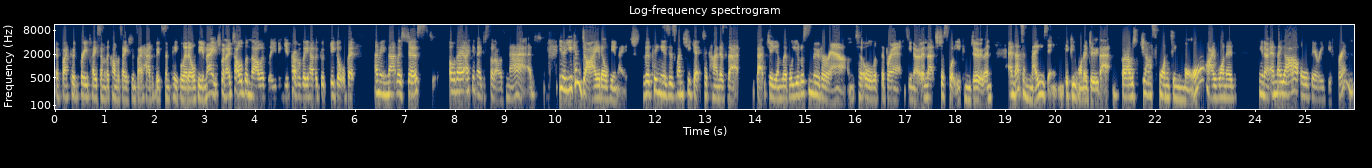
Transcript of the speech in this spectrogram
If I could replay some of the conversations I had with some people at LVMH when I told them that I was leaving, you'd probably have a good giggle. But I mean, that was just oh, they, I think they just thought I was mad. You know, you can die at LVMH. The thing is, is once you get to kind of that that GM level, you'll just move around to all of the brands, you know, and that's just what you can do. And and that's amazing if you want to do that. But I was just wanting more. I wanted, you know, and they are all very different,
